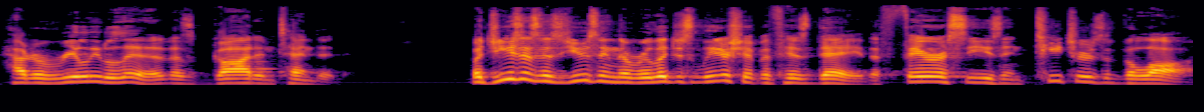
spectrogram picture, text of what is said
how to really live as God intended. But Jesus is using the religious leadership of his day, the Pharisees and teachers of the law,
